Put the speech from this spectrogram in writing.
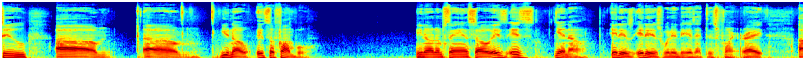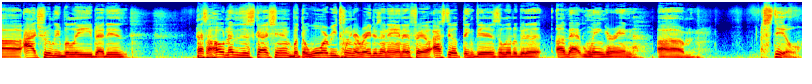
to um um you know, it's a fumble. You know what I'm saying? So it's it's you know, it is it is what it is at this point, right? Uh I truly believe that is that's a whole nother discussion. But the war between the Raiders and the NFL, I still think there's a little bit of, of that lingering. Um, still,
